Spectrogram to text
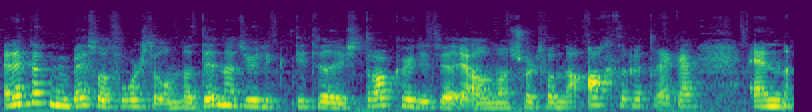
En dat kan ik me best wel voorstellen. Omdat dit natuurlijk, dit wil je strakker. Dit wil je allemaal een soort van naar achteren trekken. En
